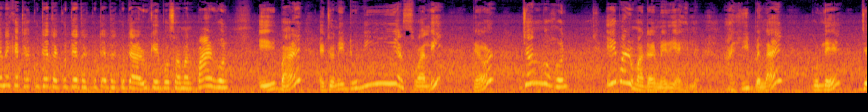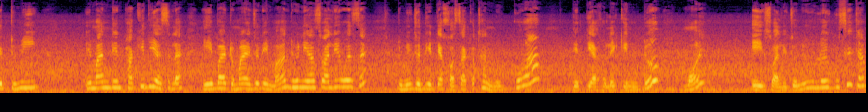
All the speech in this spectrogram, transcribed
এনেকৈ থাকোঁতে থাকোঁতে থাকোঁতে থাকোঁতে আৰু কেইবছৰমান পাৰ হ'ল। এইবাৰ এজনী ধুনীয়া ছোৱালী তেওঁৰ জন্ম হ'ল। এইবাৰো মাদাৰ মেৰী আহিলে। আহি পেলাই ক'লে যে তুমি ইমান দিন ফাঁকি দি আছিলা। এইবাৰ তোমাৰ এজনী ইমান ধুনীয়া ছোৱালী হৈছে। তুমি যদি এতিয়া সঁচা কথা নোকোৱা তেতিয়াহ'লে কিন্তু মই এই ছোৱালীজনীও লৈ গুচি যাম।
